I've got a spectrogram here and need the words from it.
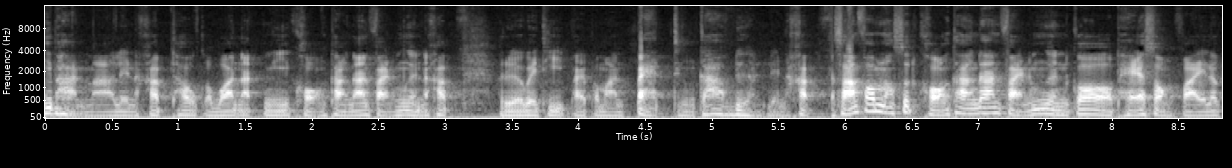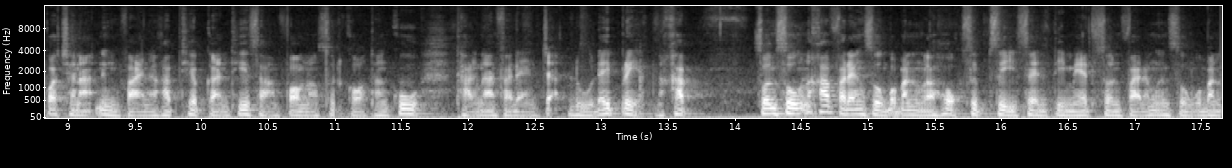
ที่ผ่านมาเลยนะครับ เท่ากับว่านัดนี้ของทางด้านฝ่ายน้ำเงินนะครับเรือเวทีไปประมาณ 8-9 เดือนเลยนะครับสามฟอร์มหลังสุดของทางด้านฝ่ายน้ำเงิน ก็แพ้2ไฟแล้วก็ชนะ1ไฟนะครับเทียบกันที่ 3 ฟอร์มหลังสุดของทั้งคู่ ทางด้านฝ่ายแดงจะดูได้เปรียบนะครับ ส่วนสูงนะครับฝ่ายแดงสูงประมาณ 164เซนติเมตรส่วนฝ่ายน้ำเงินสูงประมาณ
